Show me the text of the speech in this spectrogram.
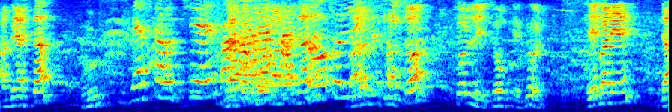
আর ব্যাসটা? ব্যাসটা হচ্ছে বারো হাজার সাতশো চল্লিশ ওকে গুড এবারে যা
